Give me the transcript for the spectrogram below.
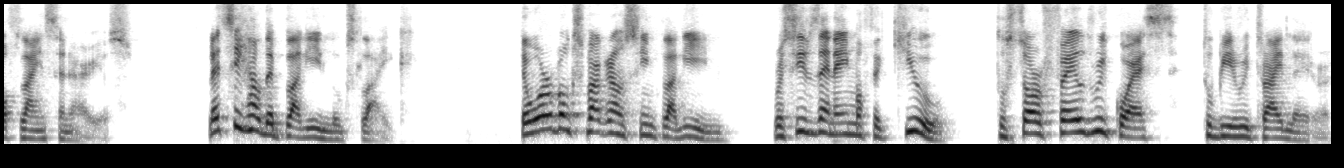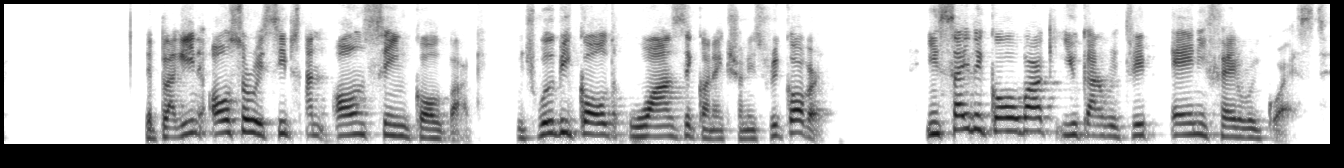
offline scenarios. Let's see how the plugin looks like. The Workbox background sync plugin receives the name of a queue to store failed requests to be retried later. The plugin also receives an on-sync callback, which will be called once the connection is recovered. Inside the callback, you can retrieve any failed request,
